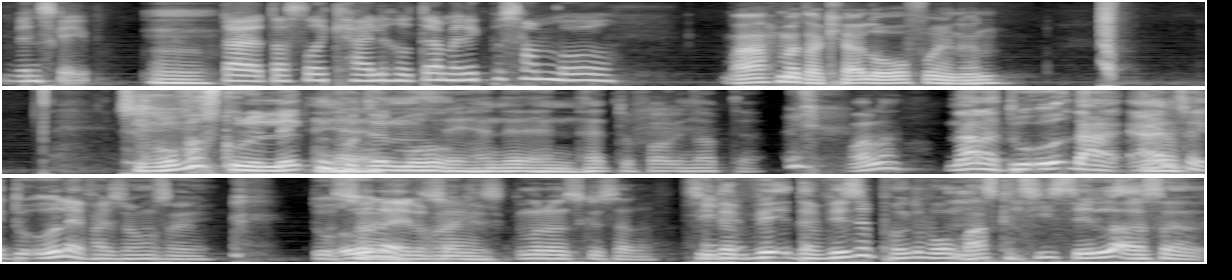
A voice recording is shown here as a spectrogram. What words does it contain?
venskab. Mm. Der, er- der er stadig kærlighed, der er man ikke på samme måde. Ahmed har kærlighed over for hinanden. Så hvorfor skulle du lægge den på den måde? Se, han, han, han, du får den op der. Wallah. Nej, nej, du, nej ærligt talt, du ødelagde faktisk, hvad hun sagde. Du ødelagde det faktisk. Det må du undskylde. Så der, er vi- der er visse punkter, hvor hun bare skal tige stille, og så,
